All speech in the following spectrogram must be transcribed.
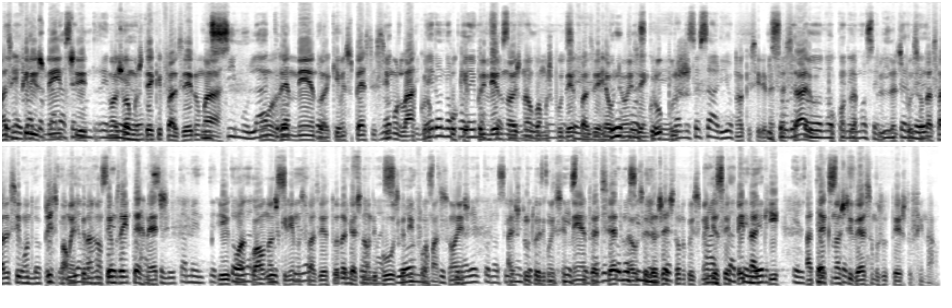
Mas, infelizmente, nós vamos ter que fazer uma, um remendo aqui, uma espécie de simulacro, porque, primeiro, nós não vamos poder fazer reuniões em grupos, não é que seria necessário, por conta da, da disposição da sala, e, segundo, principalmente, porque nós não temos a internet, e com a qual nós queríamos fazer toda a questão de busca de informações, a estrutura de conhecimento, etc. Ou seja, a gestão do conhecimento ia ser feita aqui até que nós tivéssemos o texto final.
